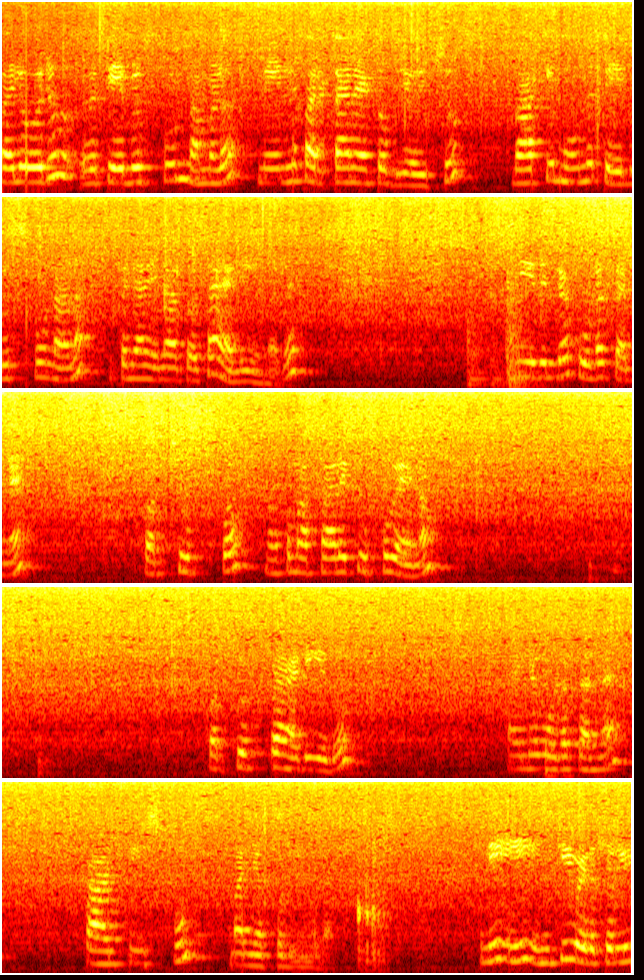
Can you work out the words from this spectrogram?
അപ്പോൾ അതിൽ ഒരു ടേബിൾ സ്പൂൺ നമ്മൾ മീനിൽ പരട്ടാനായിട്ട് ഉപയോഗിച്ചു. ബാക്കി മൂന്ന് ടേബിൾ സ്പൂണാണ് ഇപ്പോൾ ഞാൻ ഇതിനകത്തോട്ട് ആഡ് ചെയ്യുന്നത്. ഇനി ഇതിന്റെ കൂടെ തന്നെ കുറച്ച് ഉപ്പ് നമുക്ക് മസാലയ്ക്ക് ഉപ്പ് വേണം. കുറച്ച് ഉപ്പ് ആഡ് ചെയ്തു. അതിന്റെ കൂടെ തന്നെ കാൽ ടീസ്പൂൺ മഞ്ഞൾപ്പൊടിയും കൂടെ. ഇനി ഈ ഇഞ്ചി വെളുത്തുള്ളി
